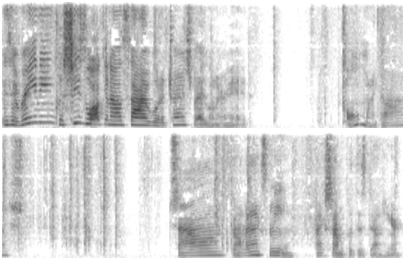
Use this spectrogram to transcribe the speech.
Is it raining? Because she's walking outside with a trash bag on her head. Oh my gosh. Child, don't ask me. Actually, I'm going to put this down here.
